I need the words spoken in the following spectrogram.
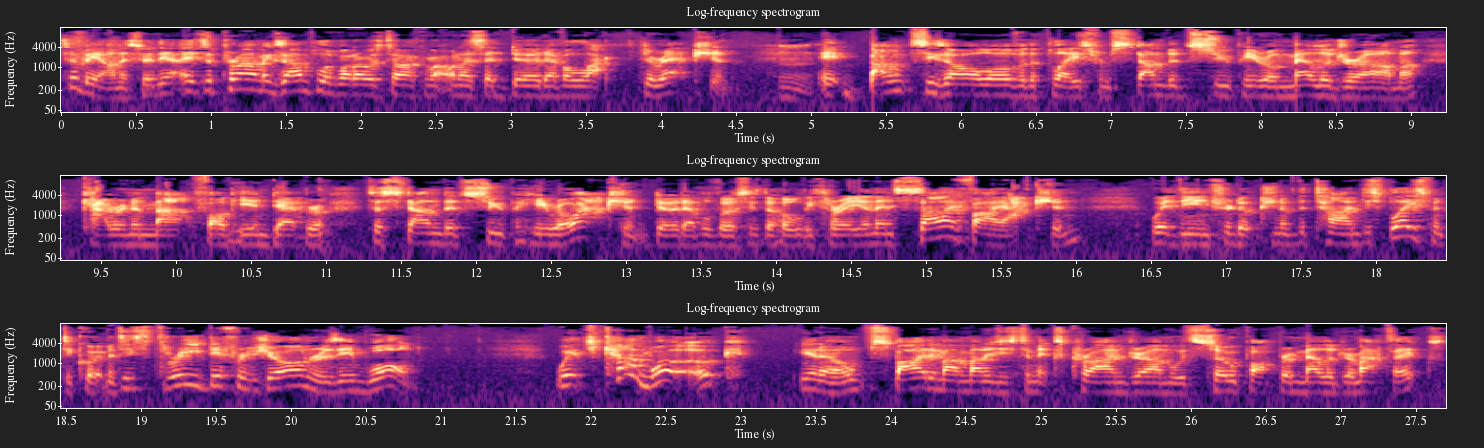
To be honest with you, it's a prime example of what I was talking about when I said Daredevil lacked direction. Hmm. It bounces all over the place from standard superhero melodrama, Karen and Matt, Foggy and Deborah, to standard superhero action, Daredevil versus the Holy Three, and then sci-fi action with the introduction of the time displacement equipment. It's three different genres in one, which can work. You know, Spider-Man manages to mix crime drama with soap opera melodramatics.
